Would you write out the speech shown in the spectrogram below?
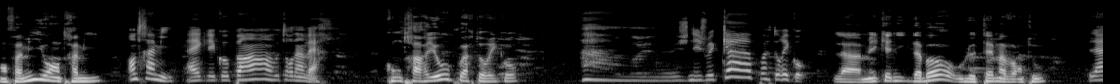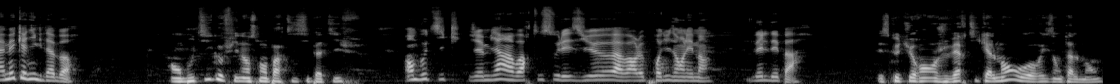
En famille ou entre amis? Entre amis, avec les copains autour d'un verre. Contrario ou Puerto Rico? Ah, je n'ai joué qu'à Puerto Rico. La mécanique d'abord ou le thème avant tout? La mécanique d'abord. En boutique ou financement participatif? En boutique, j'aime bien avoir tout sous les yeux, avoir le produit dans les mains, dès le départ. Est-ce que tu ranges verticalement ou horizontalement?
